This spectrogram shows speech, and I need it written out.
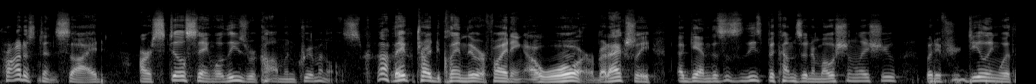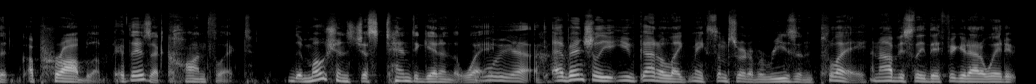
Protestant side are still saying, well, these were common criminals. they tried to claim they were fighting a war, but actually, again, this is these becomes an emotional issue. But if you're dealing with a, a problem, if there's a conflict, the emotions just tend to get in the way. Oh, yeah. Eventually, you've got to like make some sort of a reasoned play, and obviously, they figured out a way to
